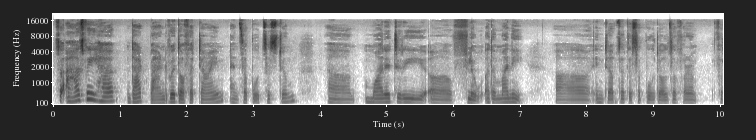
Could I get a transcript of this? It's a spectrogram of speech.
So, as we have that bandwidth of a time and support system, uh, monetary uh, flow or the money uh, in terms of the support also for for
